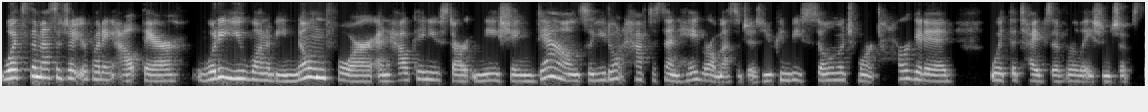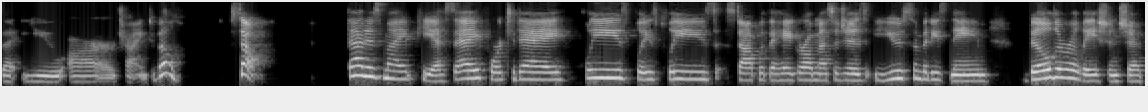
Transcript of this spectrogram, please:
what's the message that you're putting out there? What do you want to be known for? And how can you start niching down so you don't have to send hey girl messages? You can be so much more targeted with the types of relationships that you are trying to build. So, that is my PSA for today. Please, please, please stop with the hey girl messages. Use somebody's name, build a relationship,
